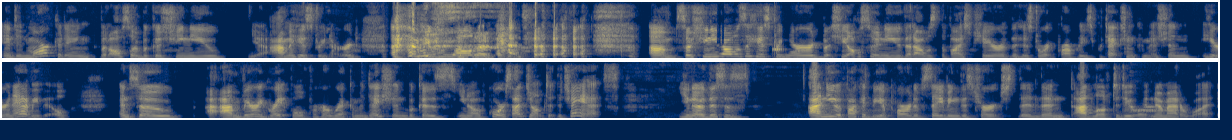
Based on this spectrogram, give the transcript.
and in marketing, but also because she knew, yeah, I'm a history nerd. I mean, we all know that. um, so she knew I was a history nerd, but she also knew that I was the vice chair of the Historic Properties Protection Commission here in Abbeville. And so I- I'm very grateful for her recommendation because, you know, of course, I jumped at the chance. You know, this is I knew if I could be a part of saving this church, then then I'd love to do it no matter what.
